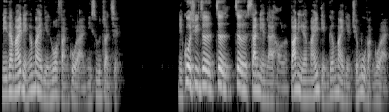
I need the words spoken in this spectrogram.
你的买点跟卖点如果反过来，你是不是赚钱？你过去这这这三年来好了，把你的买点跟卖点全部反过来，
